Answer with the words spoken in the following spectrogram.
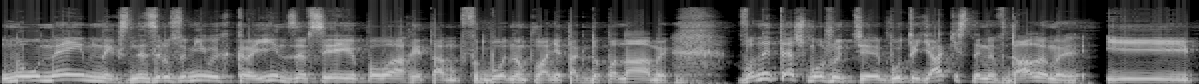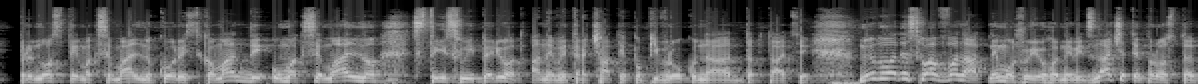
ноунеймних з незрозумілих країн за всієї поваги, там в футбольному плані так до Панами, вони теж можуть е, бути якісними, вдалими і приносити максимальну користь команди у максимально стислий період, а не витрачати по півроку на адаптацію. Ну і Владислав Ванат, не можу його не відзначити. Просто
